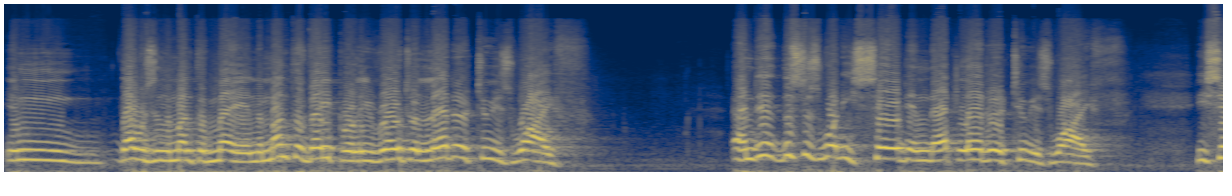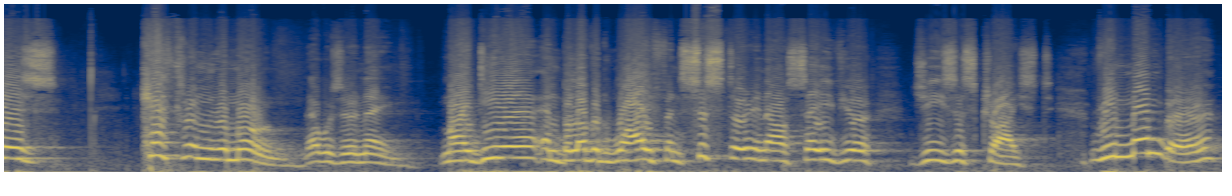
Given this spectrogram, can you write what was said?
In, that was in the month of May. In the month of April, he wrote a letter to his wife. And this is what he said in that letter to his wife. He says, Catherine Ramon, that was her name, my dear and beloved wife and sister in our Savior Jesus Christ, remember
